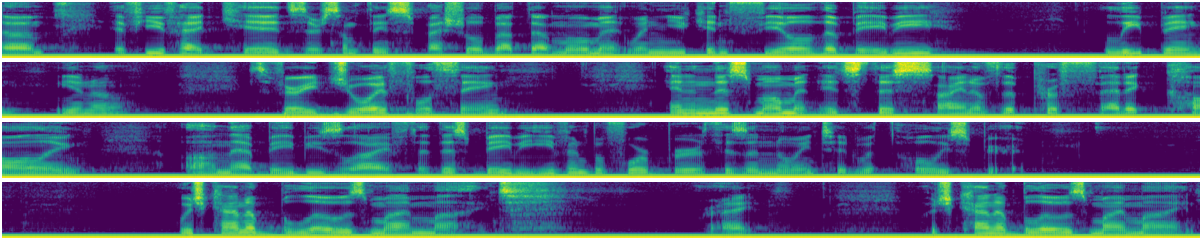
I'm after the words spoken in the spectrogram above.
um, if you've had kids, there's something special about that moment when you can feel the baby leaping, you know. It's a very joyful thing. And in this moment, it's this sign of the prophetic calling on that baby's life that this baby, even before birth, is anointed with the Holy Spirit, which kind of blows my mind, right? Which kind of blows my mind.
